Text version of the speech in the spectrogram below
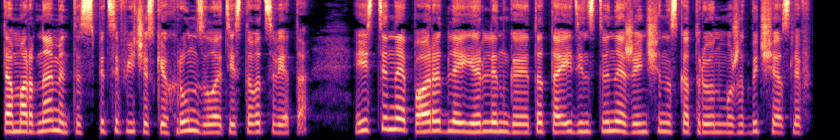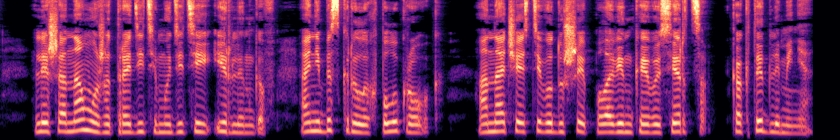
Там орнамент из специфических рун золотистого цвета. Истинная пара для Ирлинга – это та единственная женщина, с которой он может быть счастлив. Лишь она может родить ему детей Ирлингов, а не бескрылых полукровок. Она часть его души, половинка его сердца, как ты для меня.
